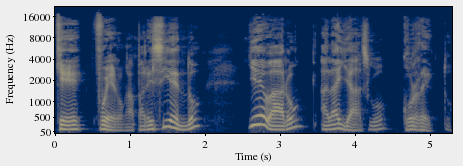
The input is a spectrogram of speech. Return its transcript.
que fueron apareciendo, llevaron al hallazgo correcto.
